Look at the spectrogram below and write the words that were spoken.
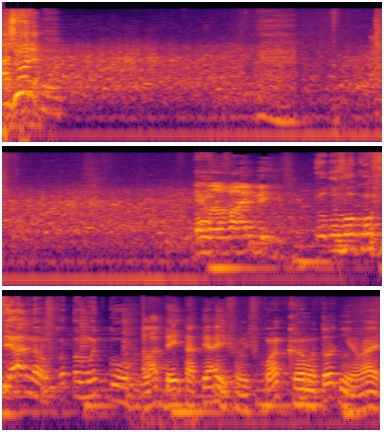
Ajuda! Ela vai mesmo. Eu não vou confiar não, porque eu tô muito gordo. Ela deita até aí, família. Ficou uma cama todinha, vai.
